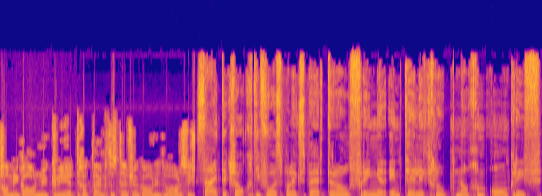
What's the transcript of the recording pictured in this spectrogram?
Ich habe mich gar nicht gewehrt. Ich gedacht, das darf ja gar nicht wahr sein. Sagt der geschockte Fußballexperte Rolf Fringer im Teleclub nach dem Angriff.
